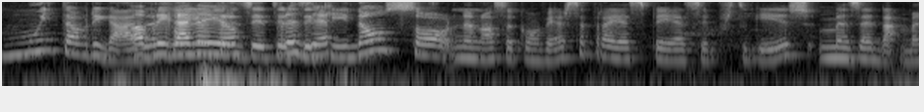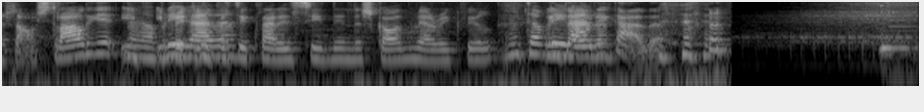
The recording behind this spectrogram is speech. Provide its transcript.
Muito obrigada. Obrigada Foi um eu. prazer ter-te aqui, não só na nossa conversa para a SPS em português, mas, na, mas na Austrália e, ah, e, em particular em Sydney, na escola de Merrickville. Muito obrigada. Muito obrigada.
